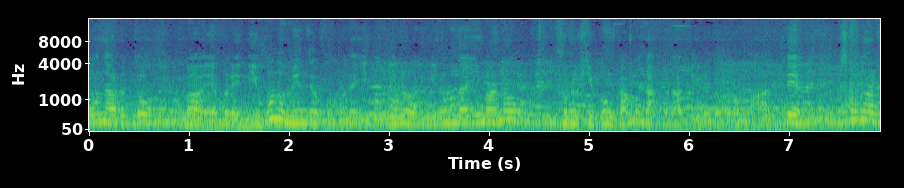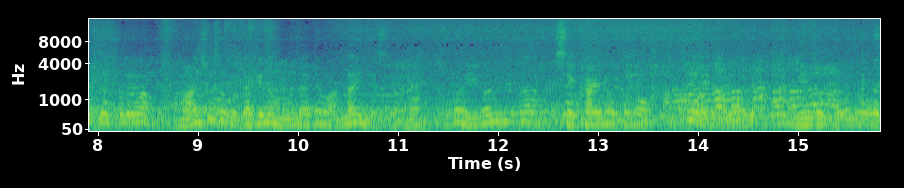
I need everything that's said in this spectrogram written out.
そうなると、まあ、やっぱり日本の民族もねいろいろんな今の古き文化もなくなっているところもあってそうなるとこれは満州族だけの問題ではないんですよね。いろんな世界のこの,、で、あの民族の,、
